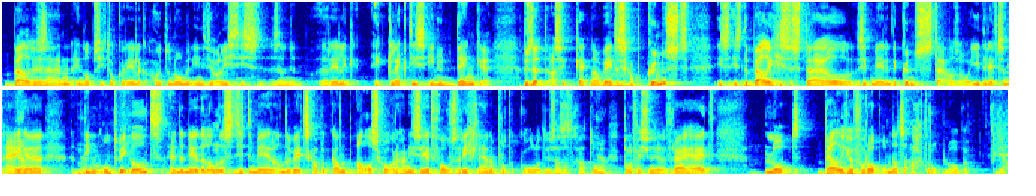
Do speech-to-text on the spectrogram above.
Belgen zijn in dat opzicht ook redelijk autonoom en individualistisch. Ze zijn redelijk eclectisch in hun denken. Dus als je kijkt naar wetenschap, hmm. kunst is, is de Belgische stijl zit meer in de kunststijl. Zo. Ieder heeft zijn eigen ding ontwikkeld. En de Nederlanders hm. zitten meer aan de wetenschappelijke kant, alles georganiseerd volgens richtlijnen en protocollen. Dus als het gaat om professionele vrijheid, loopt België voorop omdat ze achterop lopen. Ja.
